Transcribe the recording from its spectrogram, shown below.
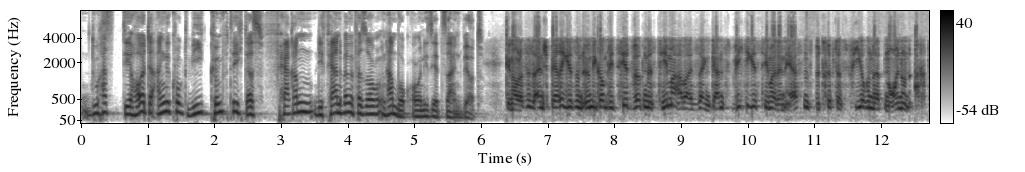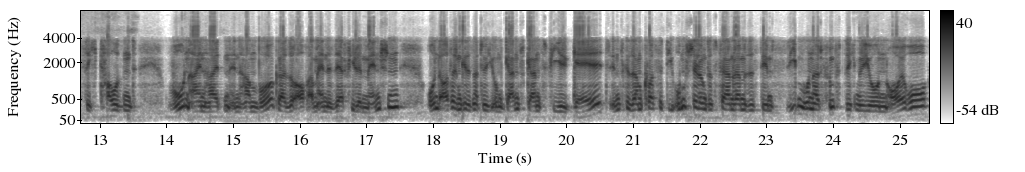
du hast dir heute angeguckt, wie künftig das Fern, die Fernwärmeversorgung in Hamburg organisiert sein wird. Genau, das ist ein sperriges und irgendwie kompliziert wirkendes Thema, aber es ist ein ganz wichtiges Thema, denn erstens betrifft das 489.000 Wohneinheiten in Hamburg, also auch am Ende sehr viele Menschen. Und außerdem geht es natürlich um ganz, ganz viel Geld. Insgesamt kostet die Umstellung des Fernwärmesystems 750 Millionen Euro.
